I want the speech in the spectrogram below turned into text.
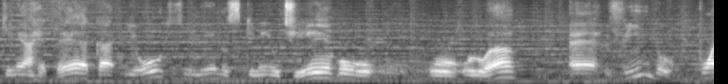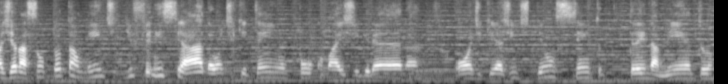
que nem a Rebeca, e outros meninos que nem o Diego, o, o, o Luan, é, vindo com uma geração totalmente diferenciada, onde que tem um pouco mais de grana, onde que a gente tem um centro de treinamento,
